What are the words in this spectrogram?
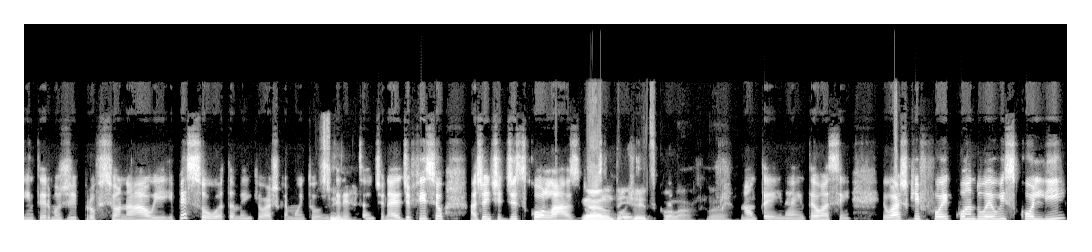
em termos de profissional e e pessoa também, que eu acho que é muito Sim. interessante, né. É difícil a gente descolar as 2 É, não tem coisas, jeito de descolar. É. não tem, né. Então, assim, eu acho que foi quando eu escolhi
